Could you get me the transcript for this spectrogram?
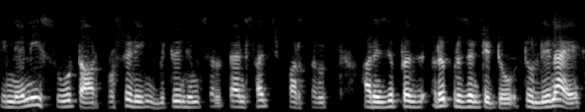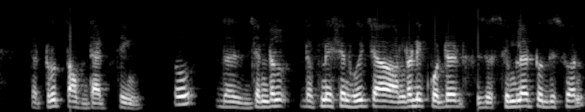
in any suit or proceeding between himself and such person or his representative to deny the truth of that thing. So the general definition which i already quoted is similar to this one.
